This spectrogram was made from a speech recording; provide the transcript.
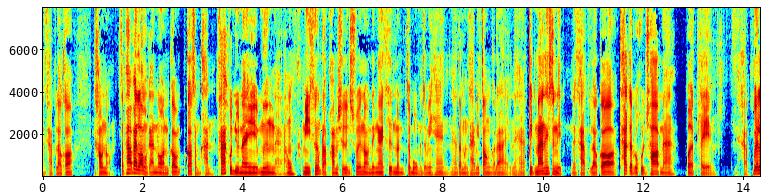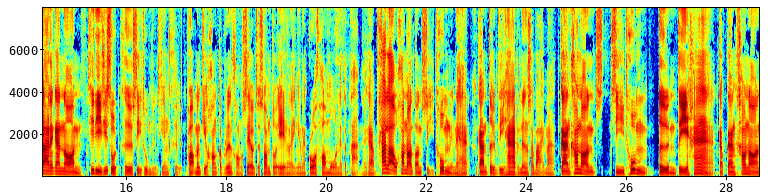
นะครับแล้วก็ เข้านอน สภาพแวดล้อมของการนอนก็ก็สำคัญ ถ้าคุณอยู่ในเมืองหนาว มีเครื่องปรับความชื้นจะช่วยนอนได้ง่ายขึ้นมันจมูกมันจะไม่แห้งนะฮะแต่เมืองไทยไม่ต้องก็ได้นะฮะปิดม่านให้สนิทนะครับแล้วก็ถ้าเกิดว่าคุณชอบนะ เปิดเพลงนะครับเวลาในการนอนที่ดีที่สุดคือ4ี่ทุ่มถึงเที่ยงคืน เพราะมันเกี่ยวข้องกับเรื่องของเซลล์จะซ่อมตัวเองอะไรเงี้ยนะ growth hormone อะไรก็ตามนะครับถ้าเราเข้านอนตอน4ี่ทุ่มเนี่ยนะฮะการตื่นตีห้าเป็นเรื่องสบายมาก การเข้านอน4ี่ทุ่มตื่นตีห้ากับการเข้านอน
